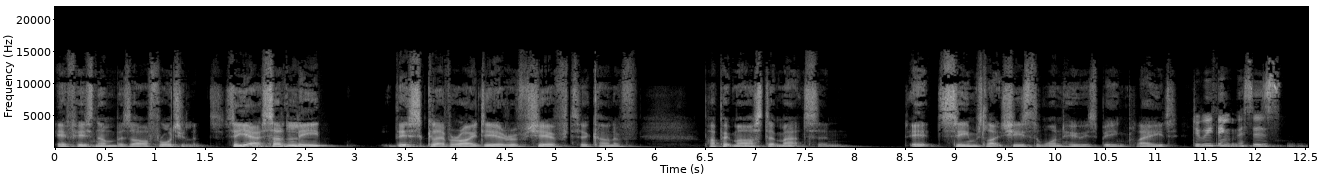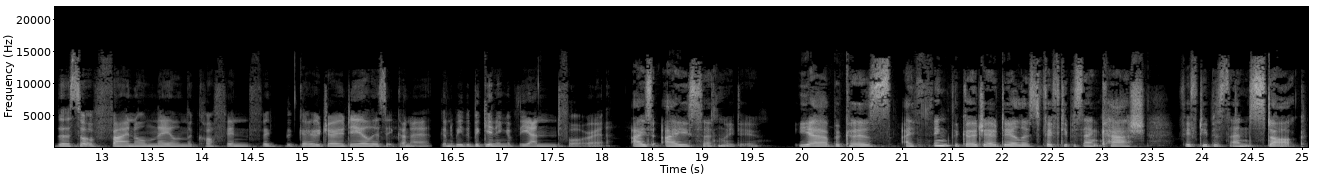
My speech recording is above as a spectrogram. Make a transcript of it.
if his numbers are fraudulent. So yeah, suddenly this clever idea of Shiv to kind of puppet master Matsson it seems like she's the one who is being played. Do we think this is the sort of final nail in the coffin for the GoJo deal? Is it gonna gonna be the beginning of the end for it? I, I certainly do. Yeah, because I think the GoJo deal is 50% cash, 50% stock.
